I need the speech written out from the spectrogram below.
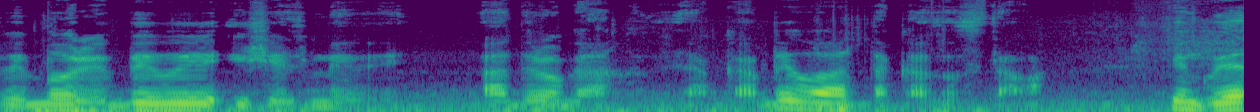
wybory były i się zmyły, a droga jaka była, taka została. Dziękuję.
